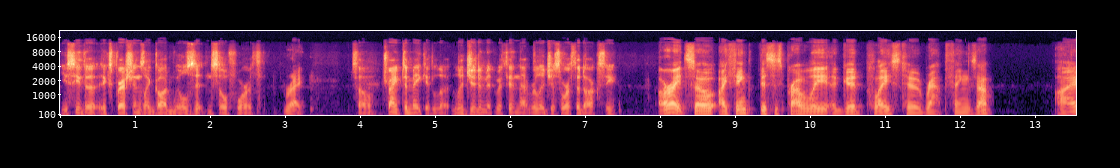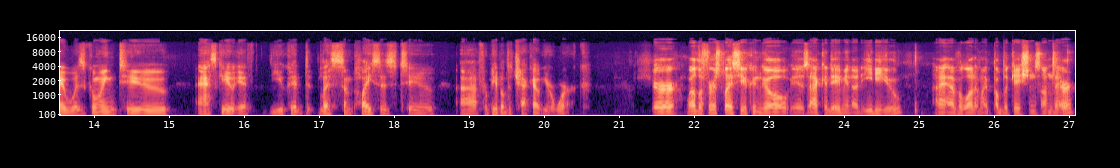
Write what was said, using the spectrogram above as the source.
you see the expressions like God wills it and so forth. Right. So trying to make it le- legitimate within that religious orthodoxy. All right. So I think this is probably a good place to wrap things up. I was going to ask you if you could list some places to uh, for people to check out your work. Sure. Well, the first place you can go is academia.edu. I have a lot of my publications on there.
